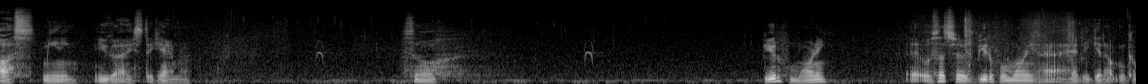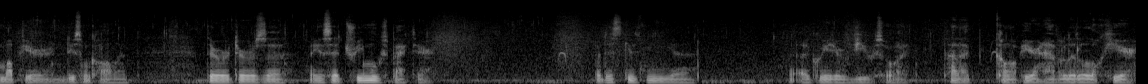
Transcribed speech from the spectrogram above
Us, meaning you guys, the camera. So, beautiful morning. It was such a beautiful morning. I had to get up and come up here and do some calling. There, there was a, like I said, tree moose back there. But this gives me uh, a greater view, so I thought I'd come up here and have a little look here.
